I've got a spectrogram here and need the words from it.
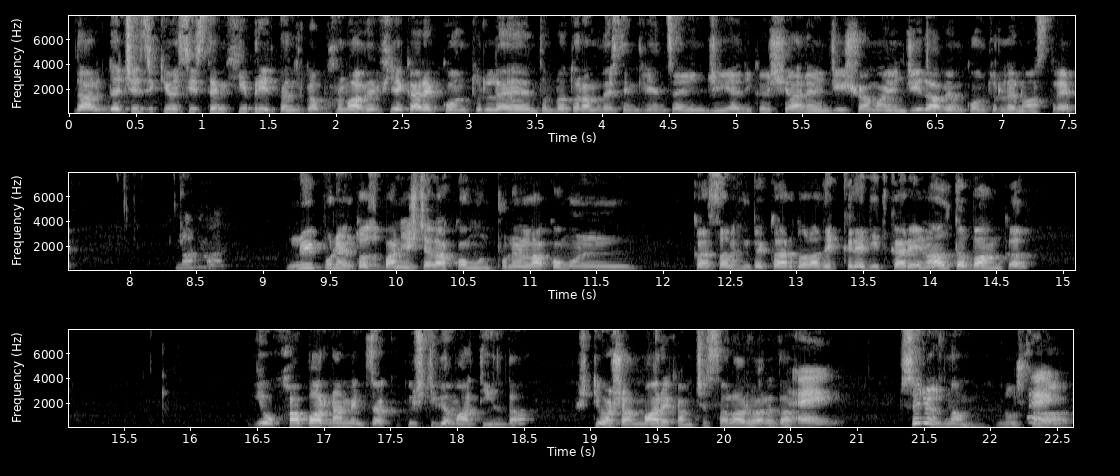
Dar de ce zic eu un sistem hibrid? Pentru că, până la urmă, avem fiecare conturile, întâmplător amândoi suntem clienți ING, adică și are ING și eu am ING, dar avem conturile noastre. Normal. Nu-i punem toți banii ăștia la comun, punem la comun ca să avem pe cardul ăla de credit care e în altă bancă. Eu habar n-am exact cât câștigă Matilda știu așa în mare cam ce salariu are, dar Ei, serios, n-am, nu știu, Ei. la,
